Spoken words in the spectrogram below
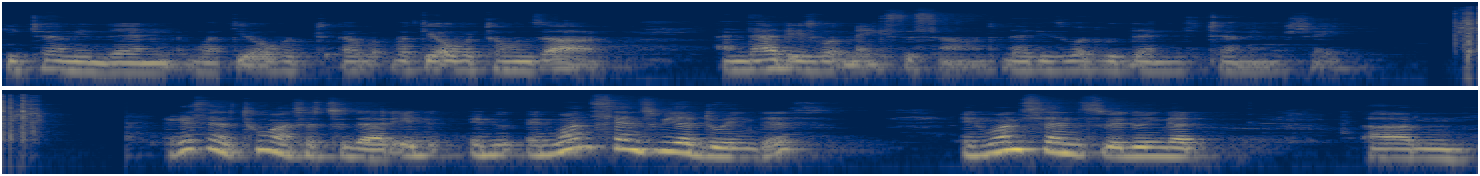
determine then what the over, uh, what the overtones are. And that is what makes the sound. That is what would then determine the shape. I guess there are two answers to that. In, in, in one sense, we are doing this. In one sense, we're doing that. Um,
